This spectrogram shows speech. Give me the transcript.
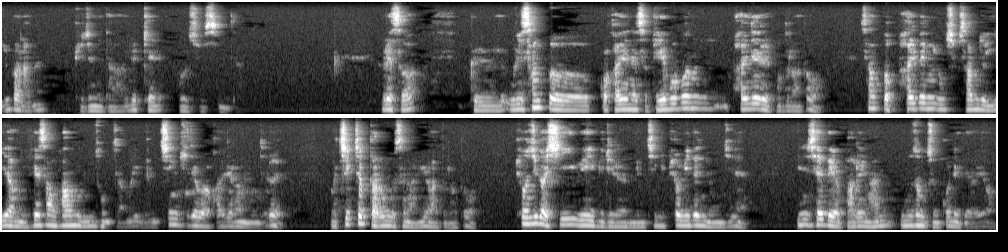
유발하는 규정이다 이렇게 볼 수 있습니다. 그래서 그 우리 상법과 관련해서 대부분 판례를 보더라도 상법 863조 2항의 해상 화물 운송장의 명칭 기재와 관련한 문제를 뭐 직접 다룬 것은 아니라 하더라도 표지가 시웨이빌이라는 명칭이 표기된 용지에 인쇄되어 발행한 운송증권에 대하여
